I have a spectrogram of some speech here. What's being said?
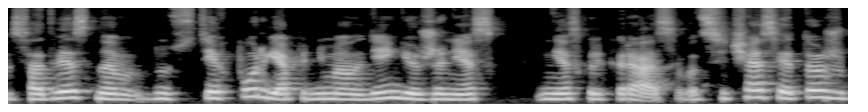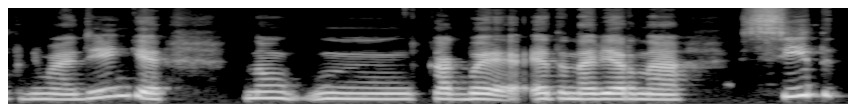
соответственно, ну, с тех пор я поднимала деньги уже нес- несколько раз. вот сейчас я тоже поднимаю деньги, ну, как бы это, наверное, сид,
